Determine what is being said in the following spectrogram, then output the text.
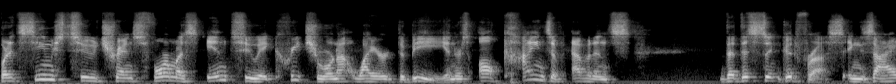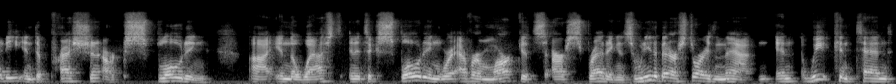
but it seems to transform us into a creature we're not wired to be. And there's all kinds of evidence that this isn't good for us. Anxiety and depression are exploding uh, in the West, and it's exploding wherever markets are spreading. And so we need a better story than that. And we contend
